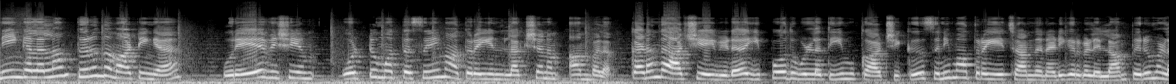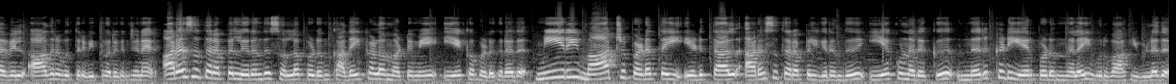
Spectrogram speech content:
நீங்களெல்லாம் திருந்த மாட்டீங்க. ஒரே விஷயம் ஒட்டுமொத்த சினிமா துறையின் லட்சணம் அம்பலம். கடந்த ஆட்சியை விட இப்போது உள்ள திமுக ஆட்சிக்கு சினிமா துறையை சார்ந்த நடிகர்கள் எல்லாம் பெருமளவில் ஆதரவு தெரிவித்து வருகின்றனர். அரசு தரப்பில் இருந்து சொல்லப்படும் கதைக்களம் மட்டுமே இயக்கப்படுகிறது. மீறி மாற்று படத்தை எடுத்தால் அரசு தரப்பில் இருந்து இயக்குனருக்கு நெருக்கடி ஏற்படும் நிலை உருவாகியுள்ளது.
